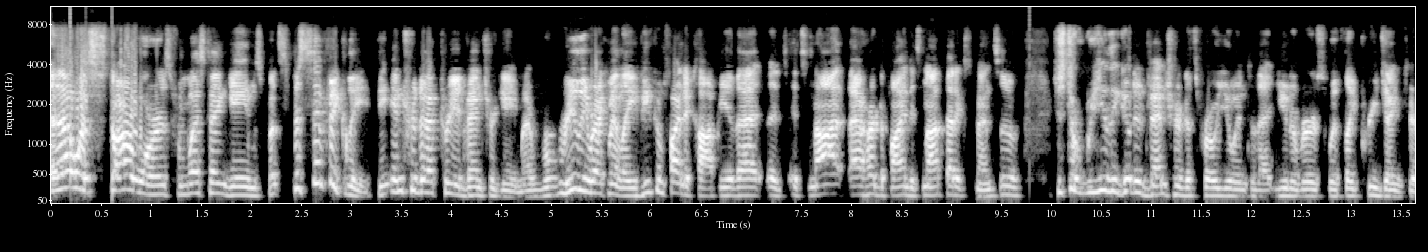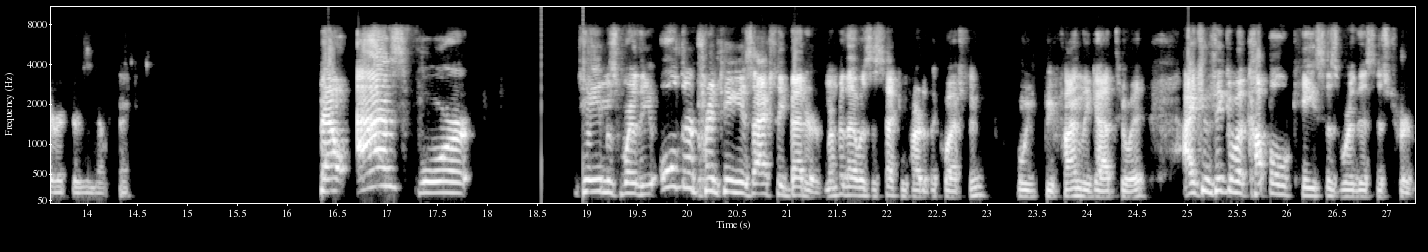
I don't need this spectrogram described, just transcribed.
And that was Star Wars from West End Games, but specifically the introductory adventure game. I really recommend, like, if you can find a copy of that, it's, it's not that hard to find. It's not that expensive. Just a really good adventure to throw you into that universe with like pre-gen characters and everything. Now, as for games where the older printing is actually better, remember that was the second part of the question. We, we finally got to it. I can think of a couple cases where this is true.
